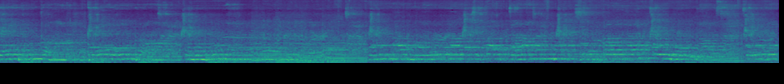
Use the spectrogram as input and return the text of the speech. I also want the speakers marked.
Speaker 1: dead and.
